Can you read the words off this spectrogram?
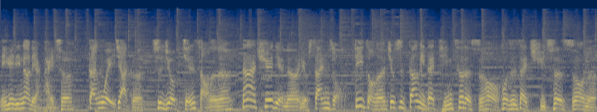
你可以停到。两台车，单位价格是就减少了呢？那它缺点呢有三种。第一种呢，就是当你在停车的时候，或者是在取车的时候呢，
